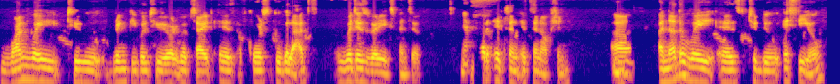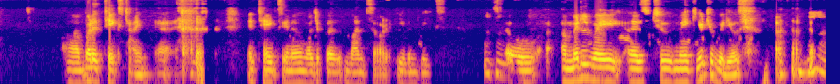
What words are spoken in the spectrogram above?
one way to bring people to your website is, of course, Google Ads, which is very expensive, Yes. but it's an it's an option. Uh, hmm another way is to do SEO, uh, but it takes time. It takes you know multiple months or even weeks. hmm So a middle way is to make YouTube videos. hmm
